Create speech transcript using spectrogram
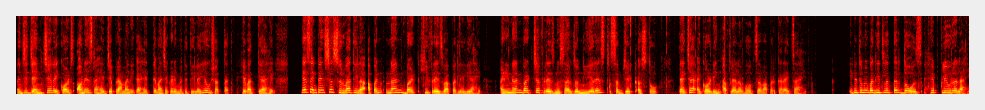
म्हणजे ज्यांचे रेकॉर्ड्स ऑनेस्ट आहेत जे प्रामाणिक आहेत ते माझ्याकडे मदतीला येऊ शकतात. हे वाक्य आहे. या सेंटेन्सच्या सुरुवातीला आपण नन बट ही फ्रेज वापरलेली आहे. आणि नन बटच्या फ्रेजनुसार जो नियरेस्ट सब्जेक्ट असतो त्याच्या अकॉर्डिंग आपल्याला व्हर्बचा वापर करायचा आहे. इथे तुम्ही बघितलं तर दोज हे प्ल्युरल आहे.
